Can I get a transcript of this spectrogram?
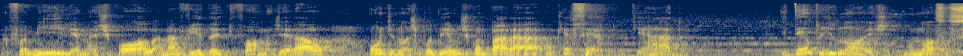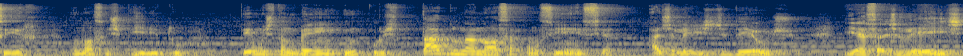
na família, na escola, na vida de forma geral, onde nós podemos comparar o que é certo e o que é errado. E dentro de nós, no nosso ser, no nosso espírito, temos também incrustado na nossa consciência as leis de Deus. E essas leis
